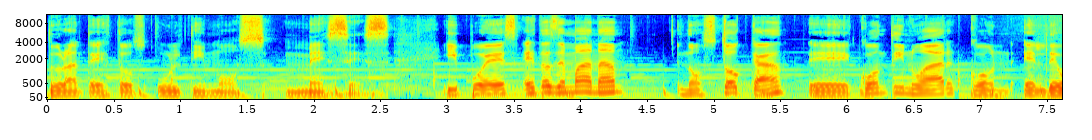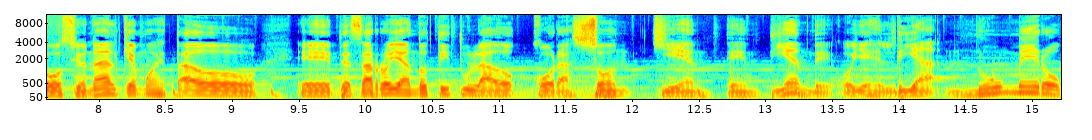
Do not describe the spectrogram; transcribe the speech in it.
durante estos últimos meses. Y pues esta semana nos toca eh, continuar con el devocional que hemos estado eh, desarrollando titulado Corazón quien te entiende. Hoy es el día número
